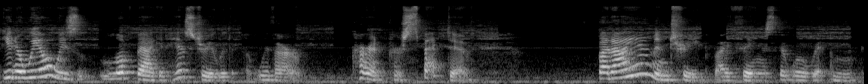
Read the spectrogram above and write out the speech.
you know, we always look back at history with, with our current perspective, but I am intrigued by things that were written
